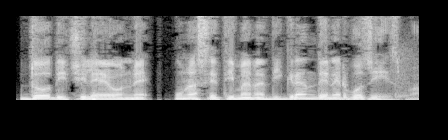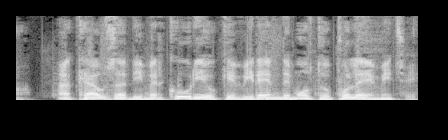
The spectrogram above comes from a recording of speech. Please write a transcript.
12 Leone, una settimana di grande nervosismo, a causa di Mercurio che vi rende molto polemici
